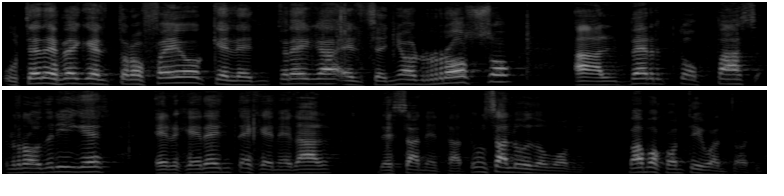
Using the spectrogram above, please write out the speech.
Ustedes ven el trofeo que le entrega el señor Rosso a Alberto Paz Rodríguez, el gerente general de Sanetato. Un saludo, Bobby. Vamos contigo, Antonio.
